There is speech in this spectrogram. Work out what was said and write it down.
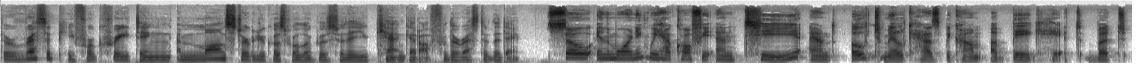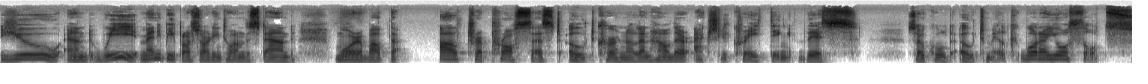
the recipe for creating a monster glucose roller coaster that you can't get off for the rest of the day. So in the morning we have coffee and tea and oat milk has become a big hit. But you and we, many people are starting to understand more about the ultra processed oat kernel and how they're actually creating this so-called oat milk. What are your thoughts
